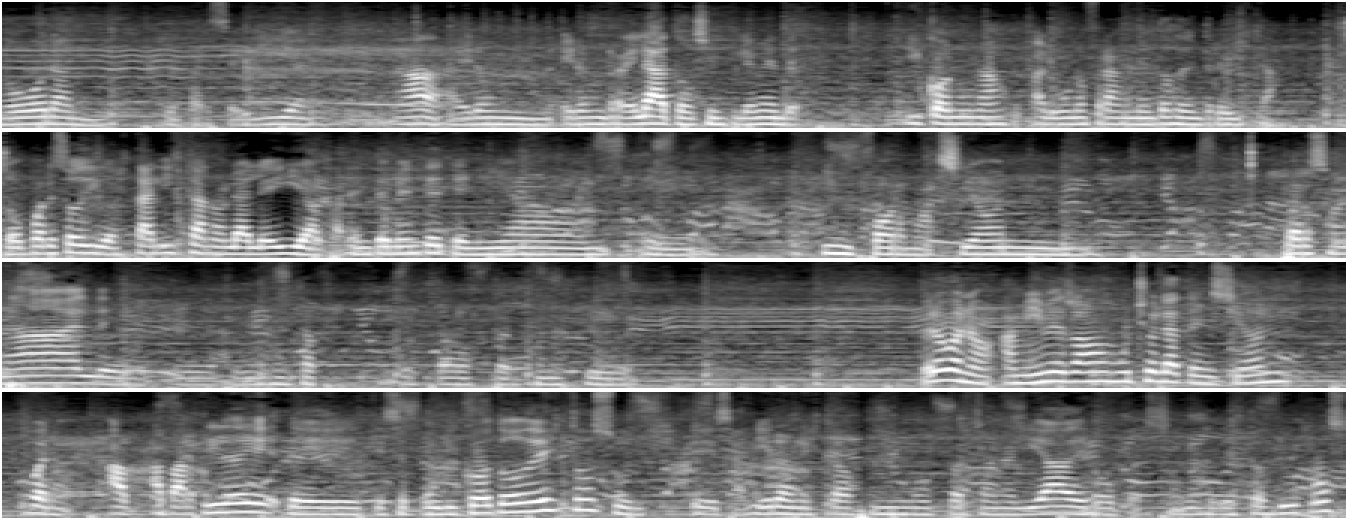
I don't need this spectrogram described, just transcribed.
ni que perseguía, ni nada, era un, era un relato simplemente y con unas, algunos fragmentos de entrevista. Yo por eso digo, esta lista no la leía, aparentemente tenía eh, información personal de, de de estas, de estas personas que, pero bueno, a mí me llama mucho la atención. Bueno, a, a partir de, de que se publicó todo esto, surg- eh, salieron estas mismas personalidades o personas de estos grupos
